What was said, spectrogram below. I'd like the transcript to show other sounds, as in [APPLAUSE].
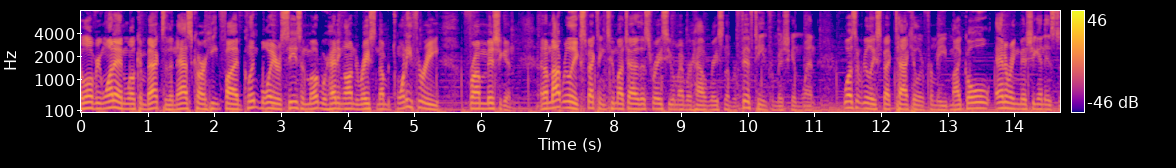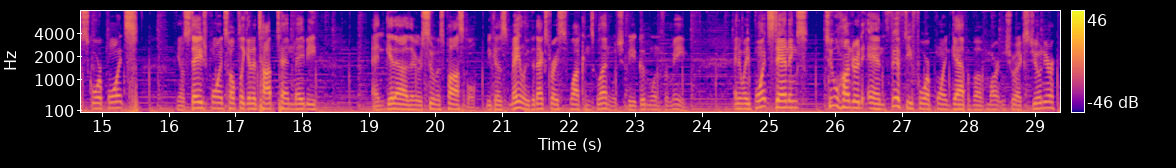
Hello, everyone, and welcome back to the NASCAR Heat 5 Clint Bowyer season mode. We're heading on to race number 23 from Michigan. And I'm not really expecting too much out of this race. You remember how race number 15 from Michigan went. Wasn't really spectacular for me. My goal entering Michigan is to score points, you know, stage points, hopefully get a top 10 maybe, and get out of there as soon as possible. Because mainly the next race is Watkins Glen, which should be a good one for me. Anyway, point standings 254 point gap above Martin Truex Jr.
